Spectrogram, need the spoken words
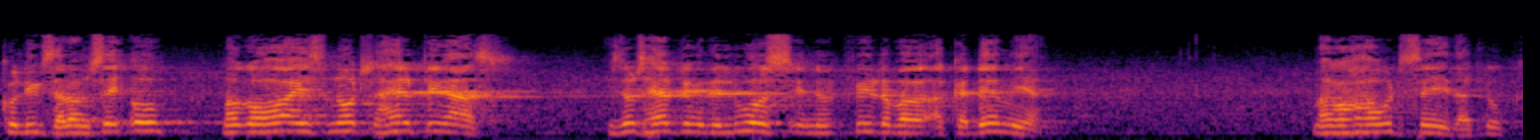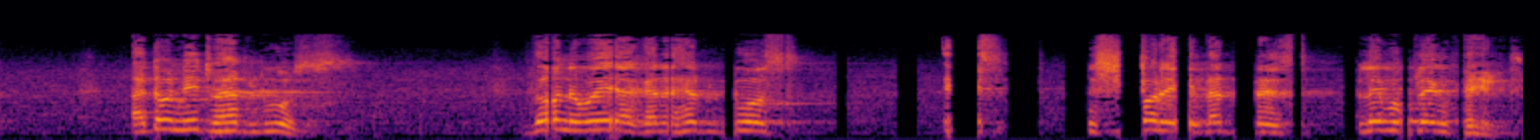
colleagues around say, oh, Magoha is not helping us. He's not helping the Luos in the field of academia. Magoha would say that, look, I don't need to help Luos. The only way I can help Luos ensuring that there is level playing field.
